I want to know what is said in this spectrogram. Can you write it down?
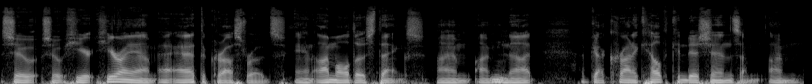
So so here here I am at the crossroads, and I'm all those things. I'm I'm mm. not. I've got chronic health conditions. I'm I'm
